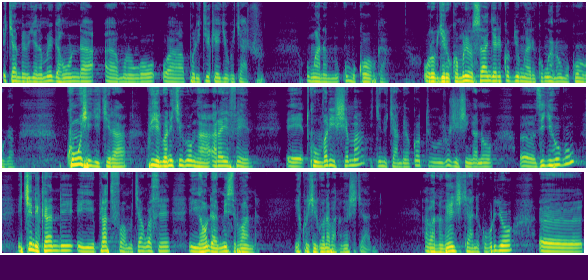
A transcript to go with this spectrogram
icya mbere bigenda muri gahunda ah, murongo wa politiki y'igihugu cyacu. Umwana mu- w'umukobwa. Urubyiruko muri rusange ariko by'umwihariko umwana w'umukobwa. Kumushyigikira kwishyirwa n'ikigo nka RFL eh, twumva ari ishema ikintu cya mbere ko tujuje inshingano eh, z'igihugu ikindi kandi iyi platform cyangwa se iyi gahunda ya Miss Rwanda ikurikirwa n'abantu benshi cyane. Abantu benshi cyane ku buryo eh,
